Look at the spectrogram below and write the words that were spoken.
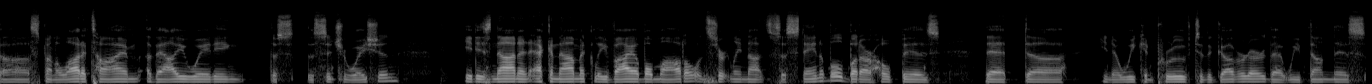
uh, spent a lot of time evaluating the the situation it is not an economically viable model and certainly not sustainable, but our hope is that uh, you know we can prove to the governor that we've done this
